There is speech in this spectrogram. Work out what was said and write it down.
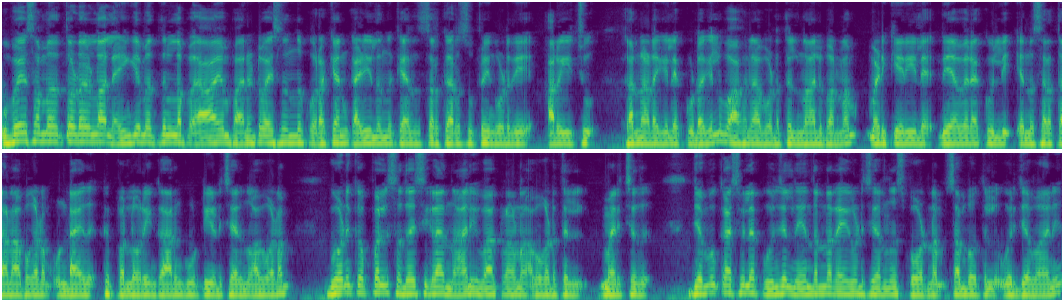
ഉഭയസമ്മതത്തോടെയുള്ള ലൈംഗികമത്തിനുള്ള പ്രായം പതിനെട്ട് വയസ്സിൽ നിന്ന് കുറയ്ക്കാൻ കഴിയില്ലെന്ന് കേന്ദ്ര സർക്കാർ സുപ്രീം കോടതി അറിയിച്ചു. കർണാടകയിലെ കുടകിൽ വാഹനാപകടത്തിൽ നാല് മരണം മടിക്കേരിയിലെ ദേവരക്കൊല്ലി എന്ന സ്ഥലത്താണ് അപകടം ഉണ്ടായത്. ടിപ്പർ ലോറിയും കാറും കൂട്ടിയിടിച്ചായിരുന്നു അപകടം. ഗോണിക്കൊപ്പൽ സ്വദേശികളായ നാല് യുവാക്കളാണ് അപകടത്തിൽ മരിച്ചത്. ജമ്മു കാശ്മീരിലെ പൂഞ്ചൽ നിയന്ത്രണ രേഖയോട് ചേർന്ന് സ്ഫോടനം. സംഭവത്തിൽ ഒരു ജവാന്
